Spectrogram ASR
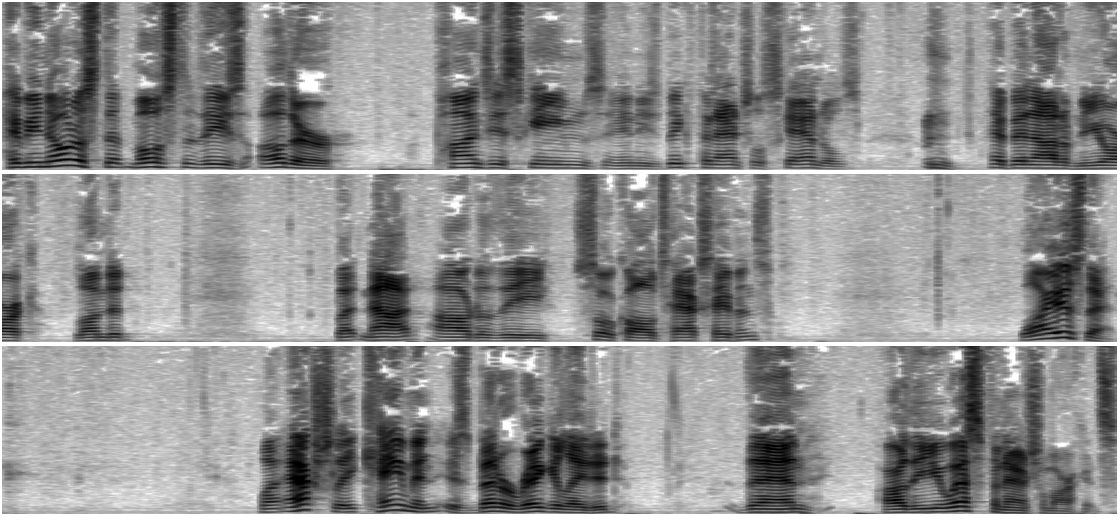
Have you noticed that most of these other Ponzi schemes and these big financial scandals have been out of New York, London, but not out of the so called tax havens? Why is that? Well, actually, Cayman is better regulated than are the U.S. financial markets.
